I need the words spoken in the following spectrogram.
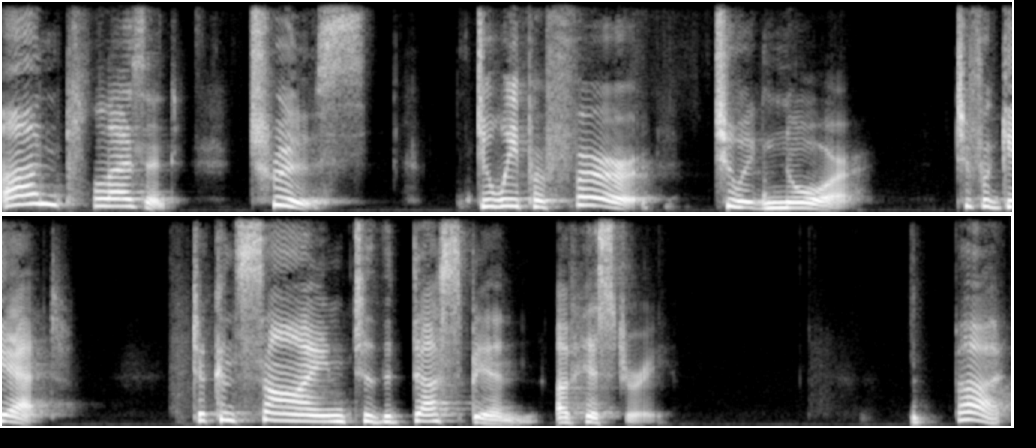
unpleasant truths do we prefer to ignore, to forget, to consign to the dustbin of history? But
